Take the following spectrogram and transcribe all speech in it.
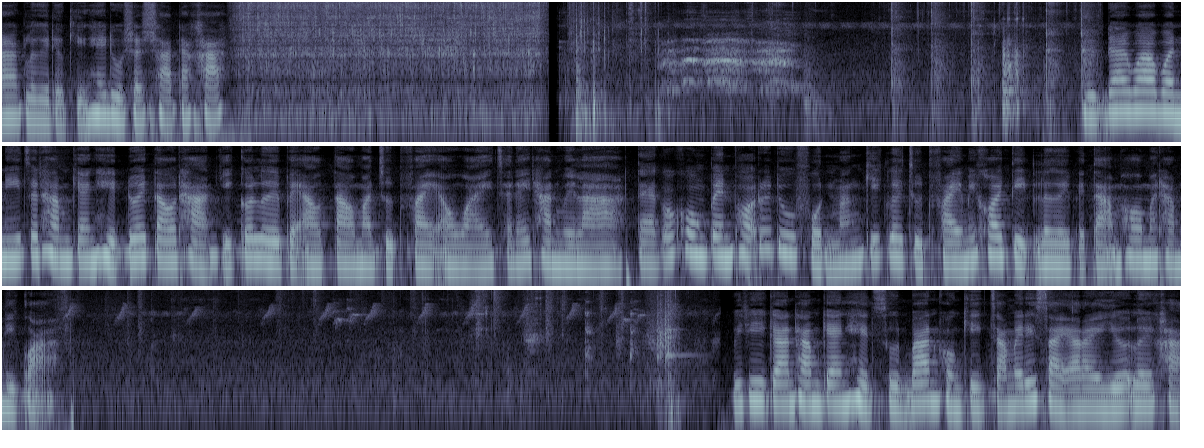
มากเลยเดี๋ยวกิ๊กให้ดูชัดๆนะคะ นึกได้ว่าวันนี้จะทำแกงเห็ดด้วยเตาถ่านกิ๊กก็เลยไปเอาเตามาจุดไฟเอาไว้จะได้ทันเวลา แต่ก็คงเป็นเพราะฤดูฝนมั้งกิ๊กเลยจุดไฟไม่ค่อยติดเลยไปตามพ่อมาทำดีกว่า วิธีการทำแกงเห็ดสูตรบ้านของกิ๊กจะไม่ได้ใส่อะไรเยอะเลยค่ะ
